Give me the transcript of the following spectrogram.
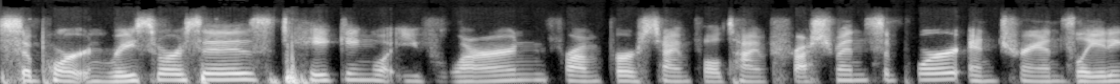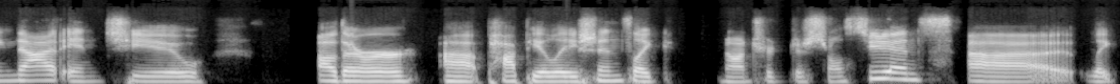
support and resources, taking what you've learned from first time, full time freshman support and translating that into other uh, populations like non traditional students, uh, like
